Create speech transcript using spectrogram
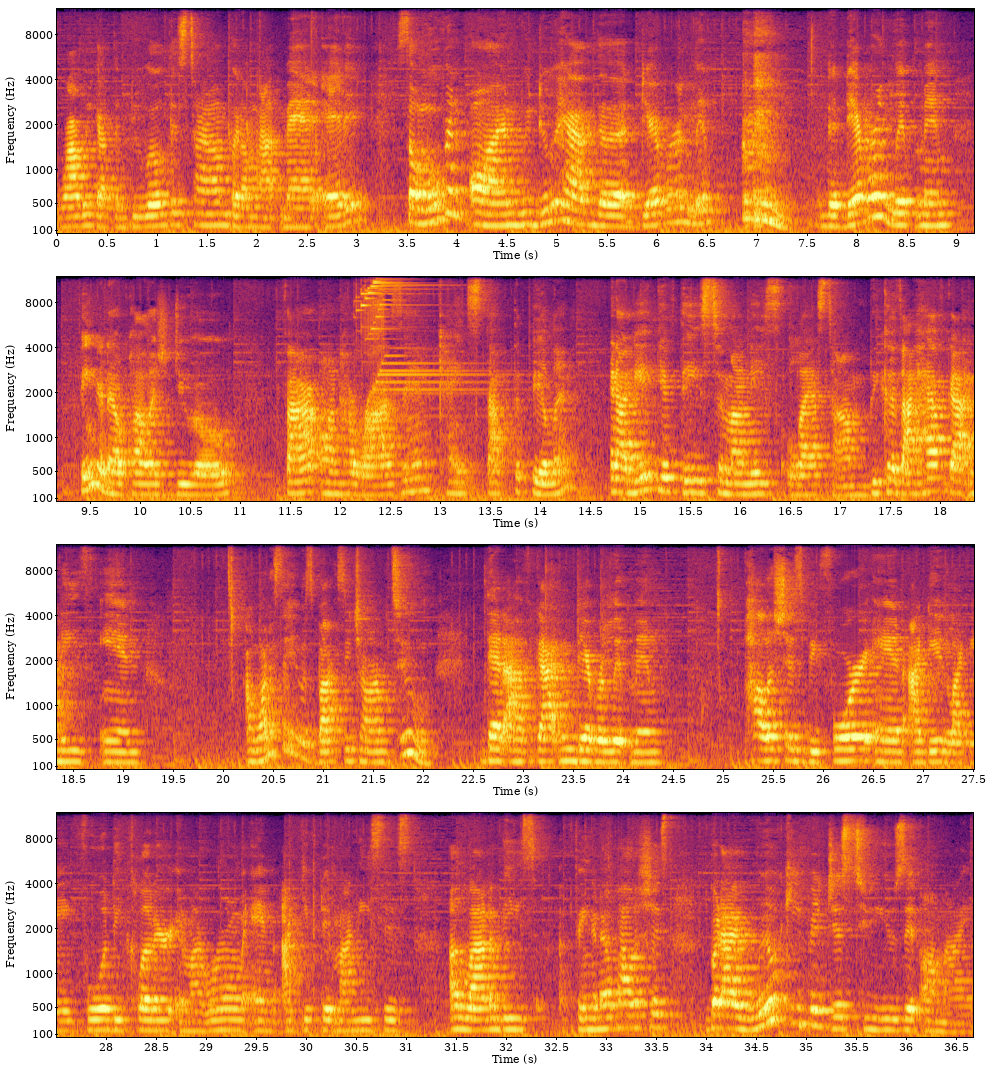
why we got the duo this time, but I'm not mad at it. So moving on, we do have the Deborah Lip, the Deborah Lippmann fingernail polish duo, Fire on Horizon, Can't Stop the Feeling. And I did give these to my niece last time because I have gotten these in, I want to say it was BoxyCharm too, that I've gotten Deborah Lippmann polishes before and I did like a full declutter in my room and I gifted my nieces a lot of these fingernail polishes but I will keep it just to use it on my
